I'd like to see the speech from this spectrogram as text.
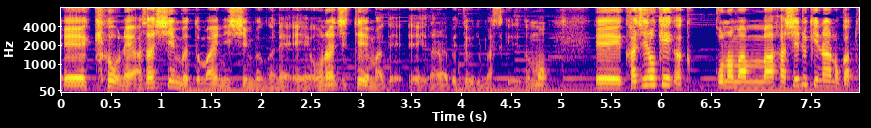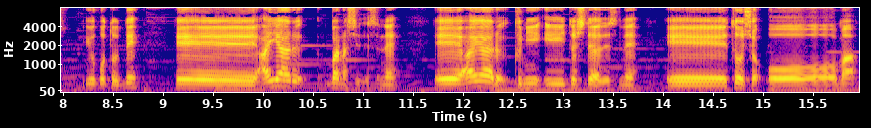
えー、今日ね、朝日新聞と毎日新聞がね、えー、同じテーマで、えー、並べておりますけれども、えカジノ計画、このまんま走る気なのかということで、え IR 話ですね。え IR、国としてはですね、え当初、まあ、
